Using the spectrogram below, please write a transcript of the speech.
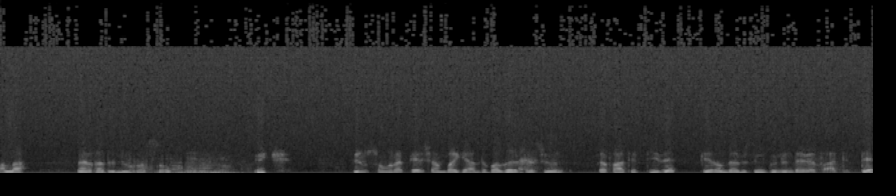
Allah merkadını olsun. Üç gün sonra Perşembe geldi. Bazı Resul'ün vefat ettiydi. Peygamberimizin gününde vefat etti.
